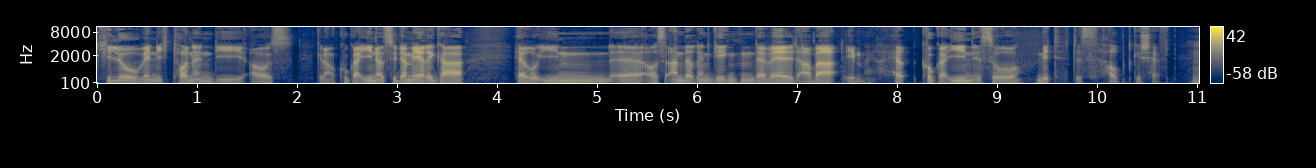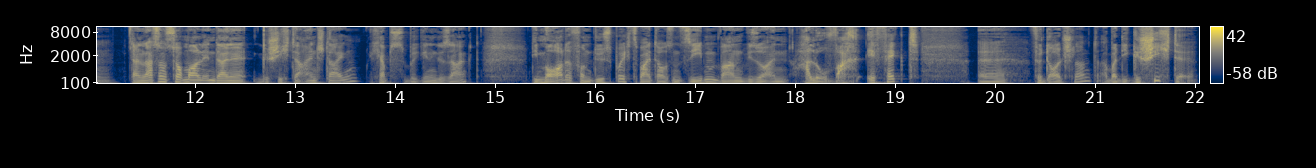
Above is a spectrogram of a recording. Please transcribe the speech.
Kilo, wenn nicht Tonnen, die aus, genau, Kokain aus Südamerika, Heroin äh, aus anderen Gegenden der Welt, aber eben Her Kokain ist so mit das Hauptgeschäft. Hm. Dann lass uns doch mal in deine Geschichte einsteigen. Ich habe es zu Beginn gesagt. Die Morde von Duisburg 2007 waren wie so ein Hallo-Wach-Effekt äh, für Deutschland. Aber die Geschichte,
